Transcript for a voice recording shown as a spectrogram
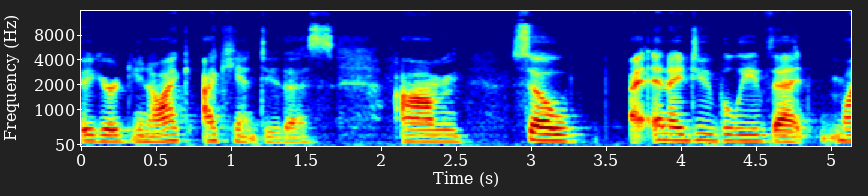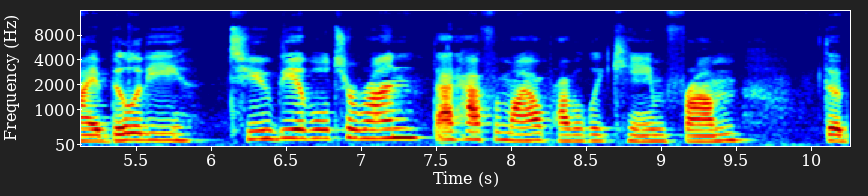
figured, you know, I, I can't do this. Um, so, and I do believe that my ability to be able to run that half a mile probably came from the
